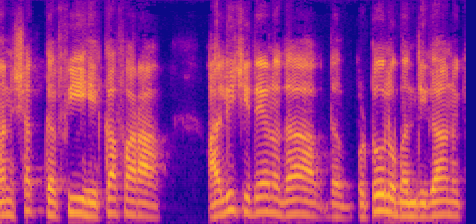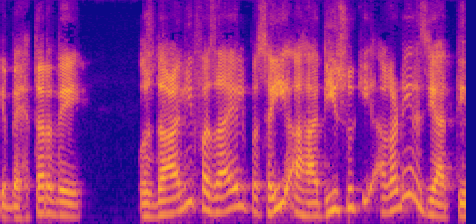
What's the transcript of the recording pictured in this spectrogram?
من شک فيه کفر علی چې دینو دا د پټولو بندګانو کې بهتر دی اوس د علی فضایل په صحیح احادیثو کې هغه ډیر زیات دي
